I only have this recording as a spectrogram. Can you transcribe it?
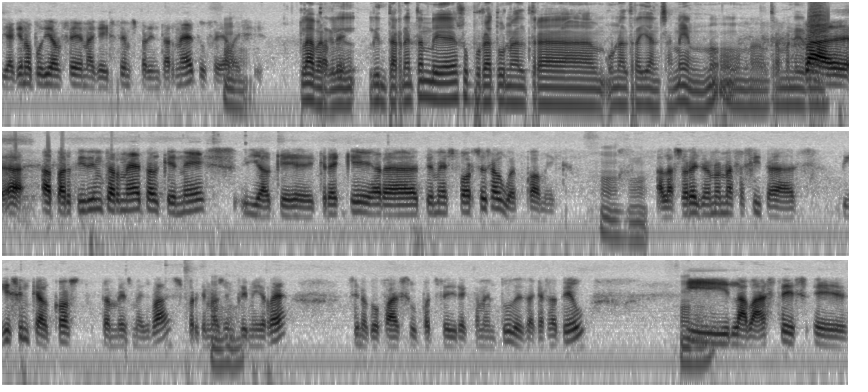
Ja que no podíem fer en aquells temps per internet, ho fèiem Mhm. així. Clar, perquè l'in- l'internet també ha suposat un altre, un altre llançament, no? Una altra manera... Clar, a, a partir d'internet el que neix i el que crec que ara té més força és el webcòmic. Uh -huh. Aleshores ja no necessites, diguéssim que el cost també és més baix, perquè no has Mhm. d'imprimir res, sinó que ho fas, ho pots fer directament tu des de casa teu, Mhm. i l'abast és, és,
